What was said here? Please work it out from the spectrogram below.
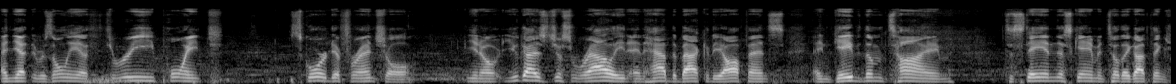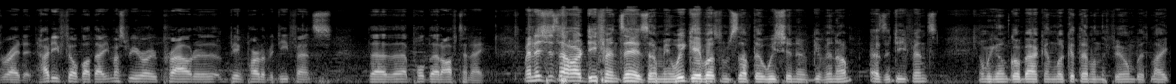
and yet there was only a three point score differential. You know, you guys just rallied and had the back of the offense and gave them time to stay in this game until they got things righted. How do you feel about that? You must be really proud of being part of a defense that, that pulled that off tonight. Man, it's just how our defense is. I mean, we gave up some stuff that we shouldn't have given up as a defense, and we're gonna go back and look at that on the film. But like,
